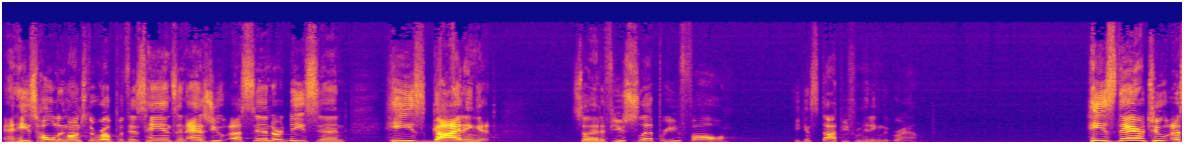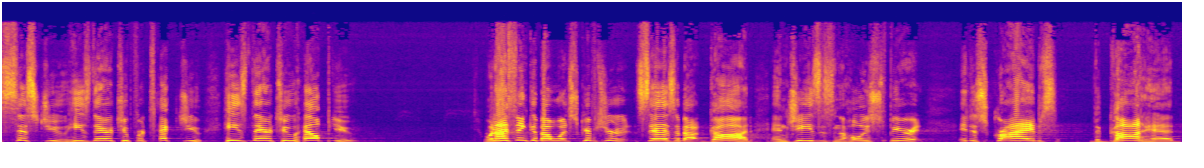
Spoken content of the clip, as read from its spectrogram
and he's holding onto the rope with his hands. And as you ascend or descend, he's guiding it so that if you slip or you fall, he can stop you from hitting the ground. He's there to assist you, He's there to protect you, He's there to help you. When I think about what Scripture says about God and Jesus and the Holy Spirit, it describes the Godhead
